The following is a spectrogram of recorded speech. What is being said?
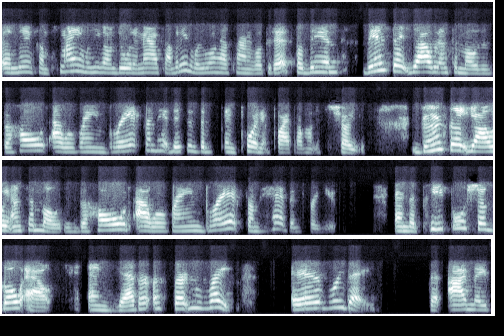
and then complain when he don't do it in our time. But anyway, we won't have time to go through that. So then, then said Yahweh unto Moses, Behold, I will rain bread from heaven. This is the important part that I wanted to show you. Then said Yahweh unto Moses, Behold, I will rain bread from heaven for you, and the people shall go out and gather a certain rate every day, that I may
